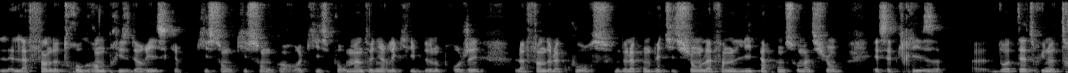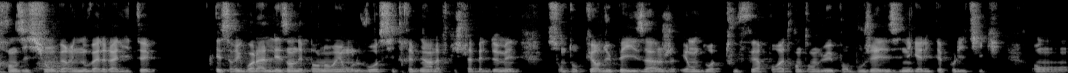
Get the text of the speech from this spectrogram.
la fin de trop grandes prises de risques qui sont qui sont encore requises pour maintenir l'équilibre de nos projets, la fin de la course, de la compétition, la fin de l'hyperconsommation, et cette crise euh, doit être une transition vers une nouvelle réalité et c'est vrai que voilà, les indépendants, et on le voit aussi très bien à la friche Label de Mai, sont au cœur du paysage et on doit tout faire pour être entendu et pour bouger les inégalités politiques. On,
